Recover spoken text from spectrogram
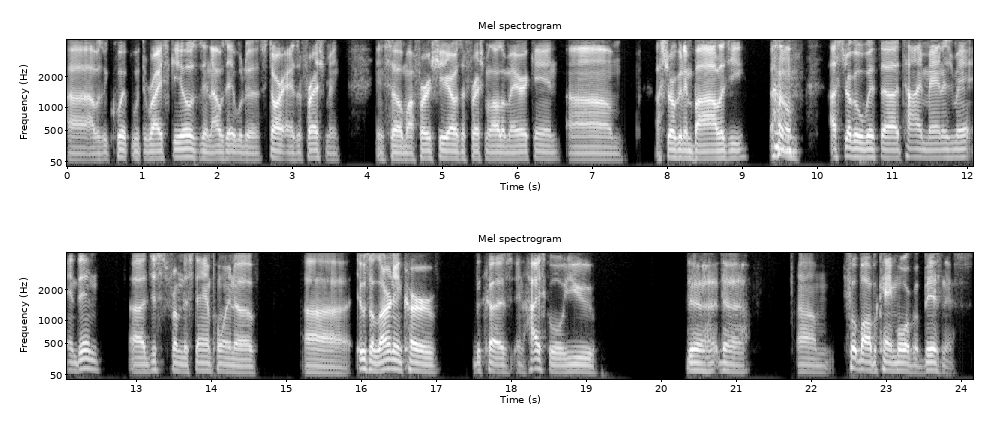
uh, I was equipped with the right skills, and I was able to start as a freshman. And so my first year, I was a freshman All American. Um, I struggled in biology. Mm-hmm. I struggled with uh, time management, and then uh, just from the standpoint of uh, it was a learning curve because in high school you the the um, football became more of a business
